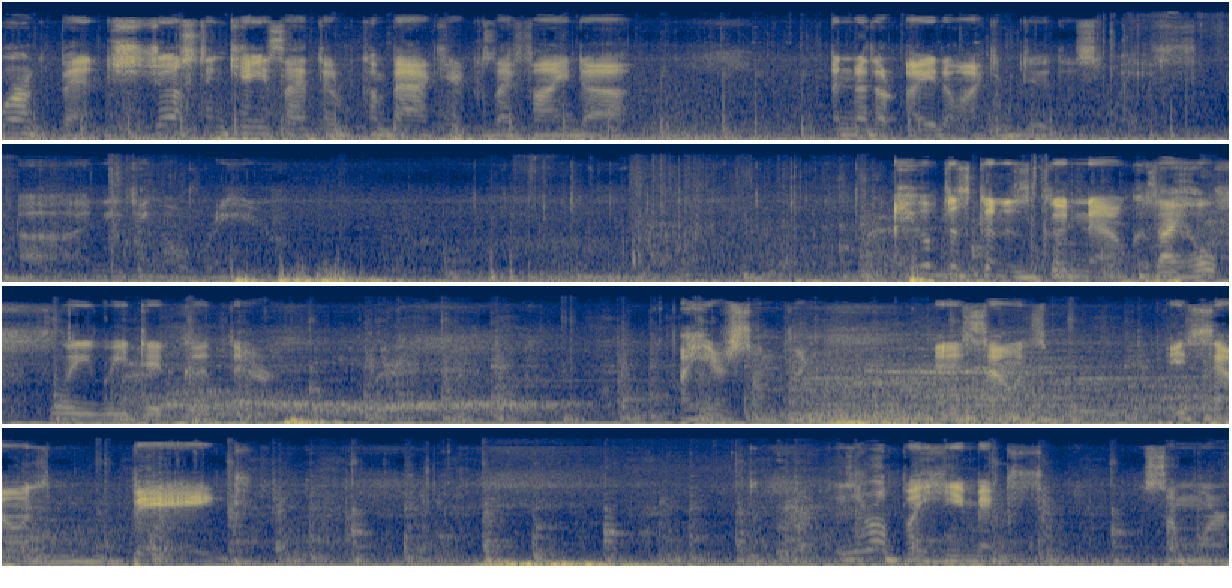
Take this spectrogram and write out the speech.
workbench, just in case I have to come back here because I find uh, another item I can do this with. Uh, anything over here? I hope this gun is good now, because I hopefully we did good there. I hear something. It sounds it sounds big. Is there a behemoth somewhere?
